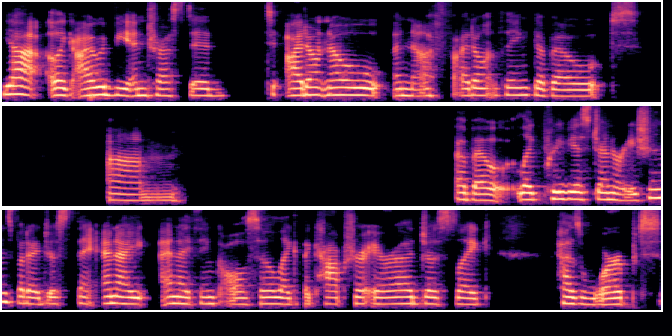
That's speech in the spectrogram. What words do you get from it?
Yeah, like I would be interested to, I don't know enough, I don't think about um about like previous generations, but I just think and I and I think also like the capture era just like has warped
